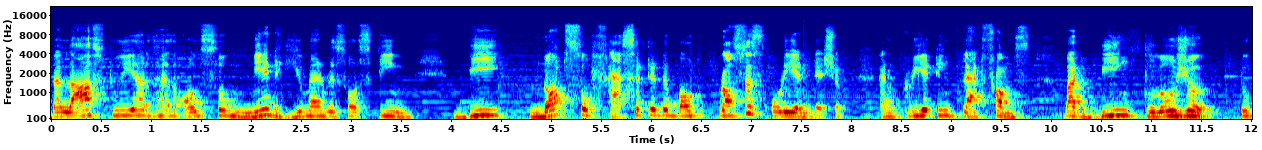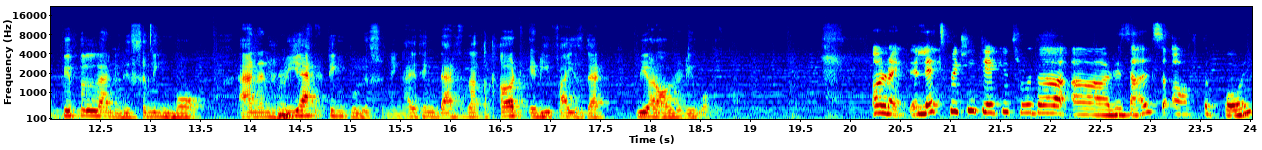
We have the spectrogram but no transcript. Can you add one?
the last two years has also made human resource team be not so faceted about process orientation and creating platforms, but being closer to people and listening more and, and mm-hmm. reacting to listening. I think that's the third edifice that we are already working on. All right, let's quickly take you through the uh, results of the poll.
